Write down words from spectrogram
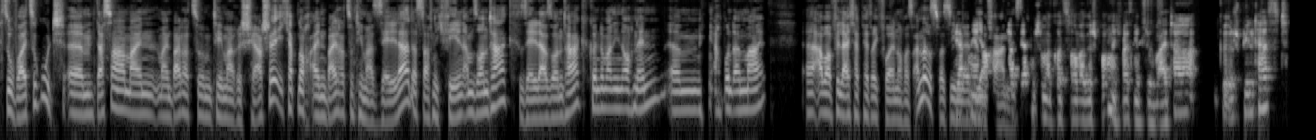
so weit, so gut. Ähm, das war mein, mein Beitrag zum Thema Recherche. Ich habe noch einen Beitrag zum Thema Zelda. Das darf nicht fehlen am Sonntag. Zelda-Sonntag könnte man ihn auch nennen, ähm, ab und an mal. Äh, aber vielleicht hat Patrick vorher noch was anderes, was Sie wir ja erfahren hat. Wir hatten schon mal kurz darüber gesprochen. Ich weiß nicht, ob du weiter gespielt hast.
